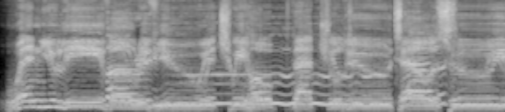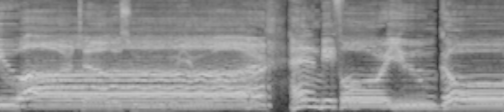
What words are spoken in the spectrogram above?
When you leave a review, which we hope that you'll do, tell us who you are, tell us who you are. And before you go,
